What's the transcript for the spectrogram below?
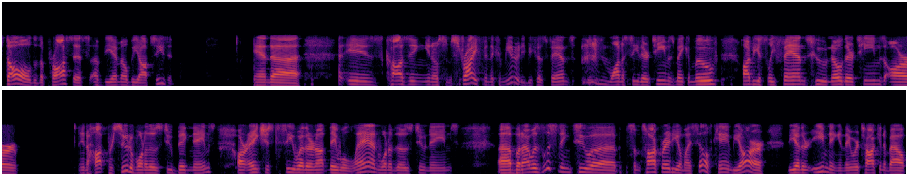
stalled the process of the MLB offseason. And uh, is causing you know some strife in the community because fans want to see their teams make a move. Obviously, fans who know their teams are in hot pursuit of one of those two big names are anxious to see whether or not they will land one of those two names. Uh, but I was listening to uh, some talk radio myself, KNBR, the other evening, and they were talking about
